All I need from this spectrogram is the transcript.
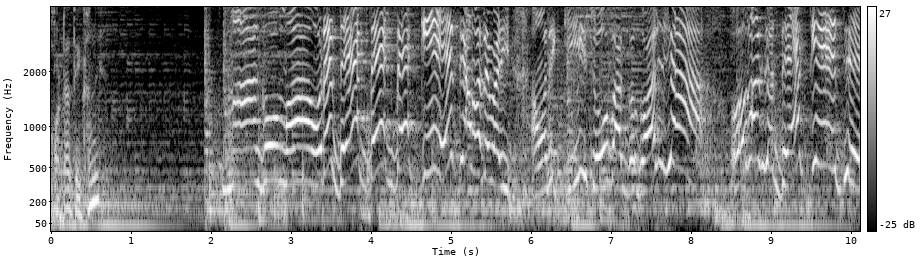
হঠাৎ এখানে? মা গো মা ওরে দেখ দেখ দেখ কে এসে আমাদের বাড়ি? আমাদের কি সৌভাগ্য গনসা ও গনসা দেখ কে এসে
